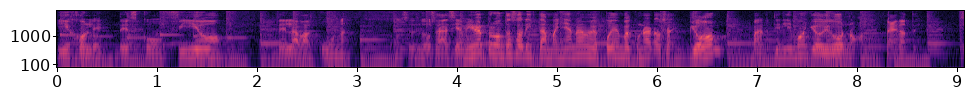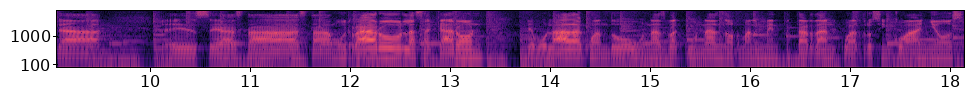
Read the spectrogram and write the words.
híjole, desconfío de la vacuna. Entonces, o sea, si a mí me preguntas ahorita, mañana me pueden vacunar, o sea, yo, Martín Limón, yo digo, no, espérate. O sea, eh, está, está muy raro, la sacaron de volada cuando unas vacunas normalmente tardan 4 o 5 años.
